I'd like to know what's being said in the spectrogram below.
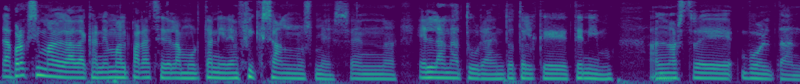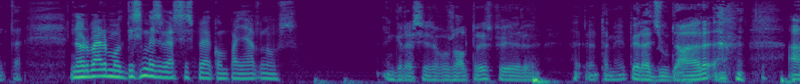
La pròxima vegada que anem al paratge de la Murta anirem fixant-nos més en, en la natura, en tot el que tenim al nostre voltant. Norbert, moltíssimes gràcies per acompanyar-nos. Gràcies a vosaltres per, eh, també per ajudar a,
